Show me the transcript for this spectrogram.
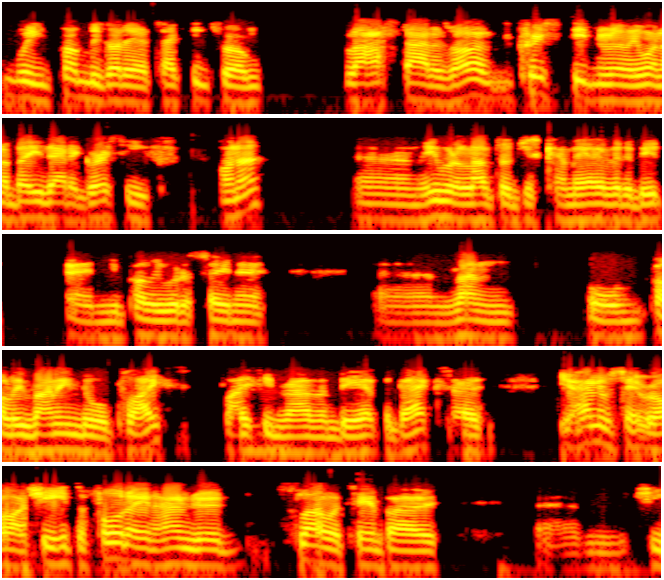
we probably got our tactics wrong last start as well. Chris didn't really want to be that aggressive on her. Um, he would have loved to have just come out of it a bit, and you probably would have seen her um, run or probably run into a place, placing rather than be at the back. So you're 100% right. She hits a 1400, slower tempo. Um, she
